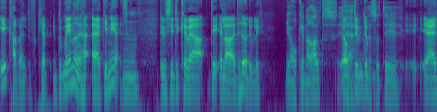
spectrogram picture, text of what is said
ikke har valgt et forkert. Domænet er, er generisk. Mm. Det vil sige, det kan være, det, eller det hedder det vel ikke? Jo, generelt. Ja, jo, det, det, altså det... Ja,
